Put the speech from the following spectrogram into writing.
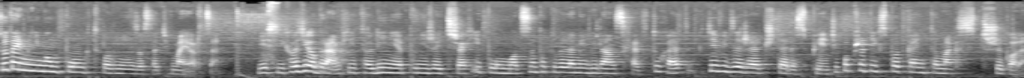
Tutaj minimum punkt powinien zostać w Majorce. Jeśli chodzi o bramki, to linie poniżej 3,5 mocno podpowiada mi bilans head to head, gdzie widzę, że 4 z 5 poprzednich spotkań to maks 3 gole.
